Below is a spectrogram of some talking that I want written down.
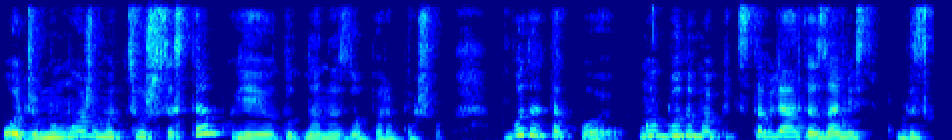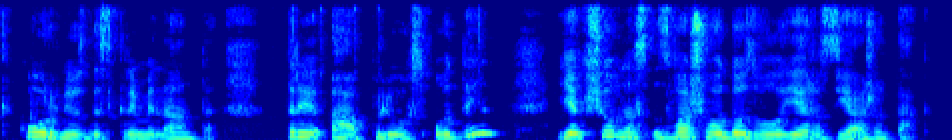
Отже, ми можемо цю ж системку, я її тут нанизу перепишу, буде такою. Ми будемо підставляти замість корню з дискримінанта 3а плюс 1, якщо в нас, з вашого дозволу, я розв'яжу так.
